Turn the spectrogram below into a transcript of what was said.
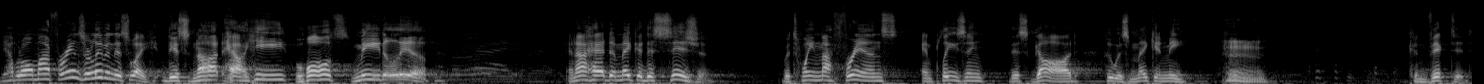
Yeah, but all my friends are living this way. This is not how He wants me to live. And I had to make a decision between my friends and pleasing this God who is making me hmm, convicted.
